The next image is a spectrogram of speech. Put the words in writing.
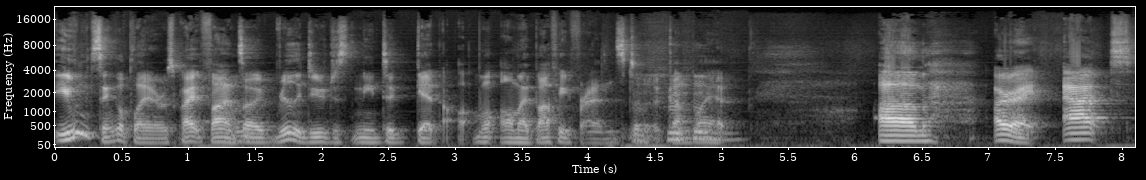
even single player was quite fun. So I really do just need to get all, all my Buffy friends to come play it. Um. All right. At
